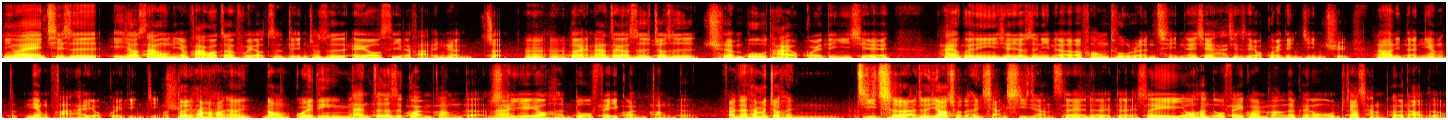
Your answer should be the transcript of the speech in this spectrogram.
因为其实一九三五年法国政府有制定，就是 AOC 的法定认证。嗯嗯，对，那这个是就是全部它有规定一些，它有规定一些就是你的风土人情那些，它其实有规定进去，然后你的酿酿法它有规定进去。对他们好像那种规定，但这个是官方的，那也有很多非官方的。反正他们就很机车啦，就是要求的很详细这样子。对对对，所以有很多非官方的，可能我们比较常喝到这种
